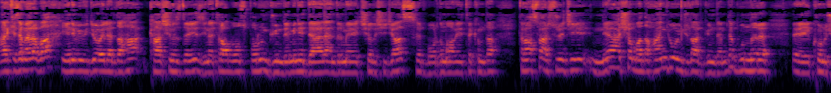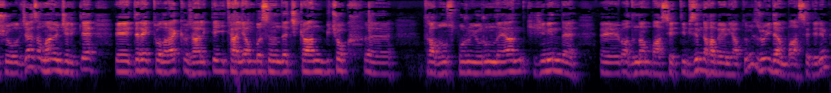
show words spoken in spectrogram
Herkese merhaba. Yeni bir video ile daha karşınızdayız. Yine Trabzonspor'un gündemini değerlendirmeye çalışacağız. Bordo Mavili takımda transfer süreci ne aşamada, hangi oyuncular gündemde bunları e, konuşuyor olacağız. Ama öncelikle e, direkt olarak özellikle İtalyan basınında çıkan birçok e, Trabzonspor'u yorumlayan kişinin de e, adından bahsettiği, bizim de haberini yaptığımız Rui'den bahsedelim.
